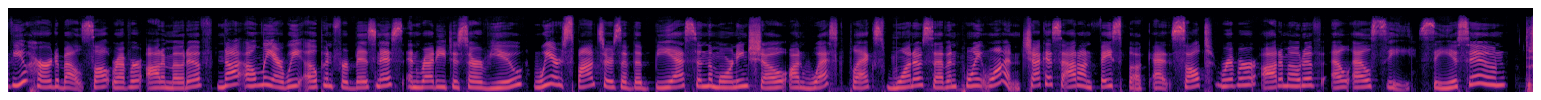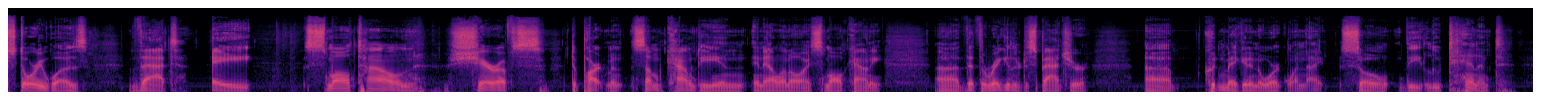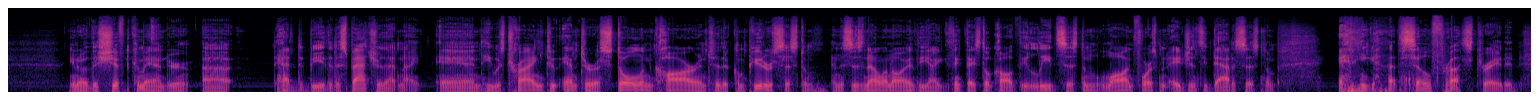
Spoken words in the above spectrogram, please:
Have you heard about Salt River Automotive? Not only are we open for business and ready to serve you, we are sponsors of the BS in the Morning show on Westplex 107.1. Check us out on Facebook at Salt River Automotive LLC. See you soon. The story was that a small town sheriff's department, some county in, in Illinois, small county, uh, that the regular dispatcher uh, couldn't make it into work one night. So the lieutenant, you know, the shift commander, uh, had to be the dispatcher that night. And he was trying to enter a stolen car into the computer system. And this is in Illinois. The I think they still call it the LEAD system, Law Enforcement Agency Data System. And he got so frustrated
